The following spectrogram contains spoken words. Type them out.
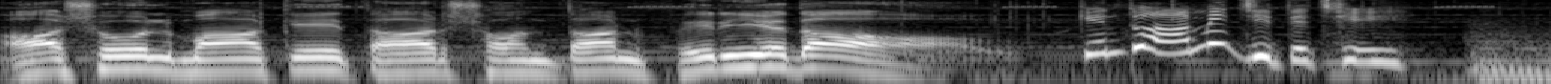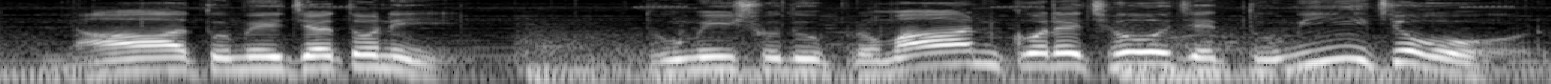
আসল মাকে তার সন্তান ফিরিয়ে দাও। কিন্তু আমি জিতেছি। না তুমি জেতনি। তুমি শুধু প্রমাণ করেছ যে তুমি চোর।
